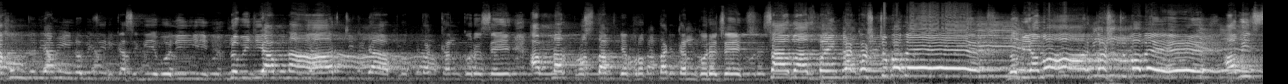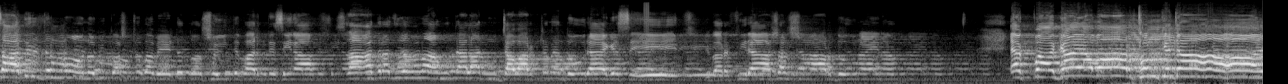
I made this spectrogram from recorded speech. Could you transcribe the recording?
এখন যদি আমি নবীজির কাছে গিয়ে বলি, নবীজি, আপনার চিঠিটা প্রত্যাখ্যান করেছে, আপনার প্রস্তাবকে প্রত্যাখ্যান করেছে। সাহাবাজ বাইনরা কষ্ট পাবে, নবী আমার কষ্ট পাবে। আমি সাদের জন্য নবী কষ্ট পাবে, এটা তো সইতে পারতেছি না। সাদ রাদিয়াল্লাহু তাআলা যাওয়ার টানে দৌড়ায় গেছে। এবার ফিরে আসার সময় আর দৌড়ায় না। এক পা গায়ে আবার থমকে যায়।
